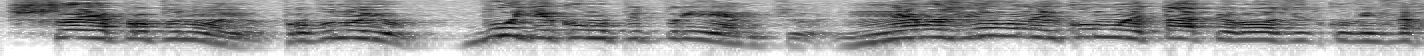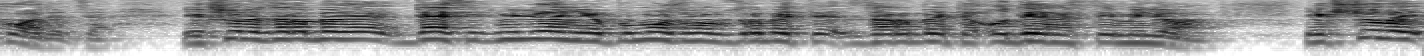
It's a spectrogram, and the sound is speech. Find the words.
Що я пропоную? Пропоную будь-якому підприємцю, неважливо на якому етапі розвитку він знаходиться. Якщо ви заробили 10 мільйонів, я поможу вам зробити, заробити 11 мільйон. Якщо ви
